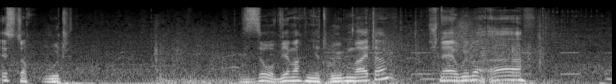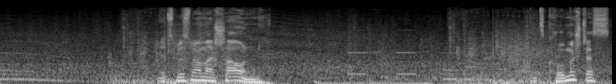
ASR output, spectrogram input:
Ist doch gut. So, wir machen hier drüben weiter. Schnell rüber. Ah. Jetzt müssen wir mal schauen. Ganz komisch, dass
